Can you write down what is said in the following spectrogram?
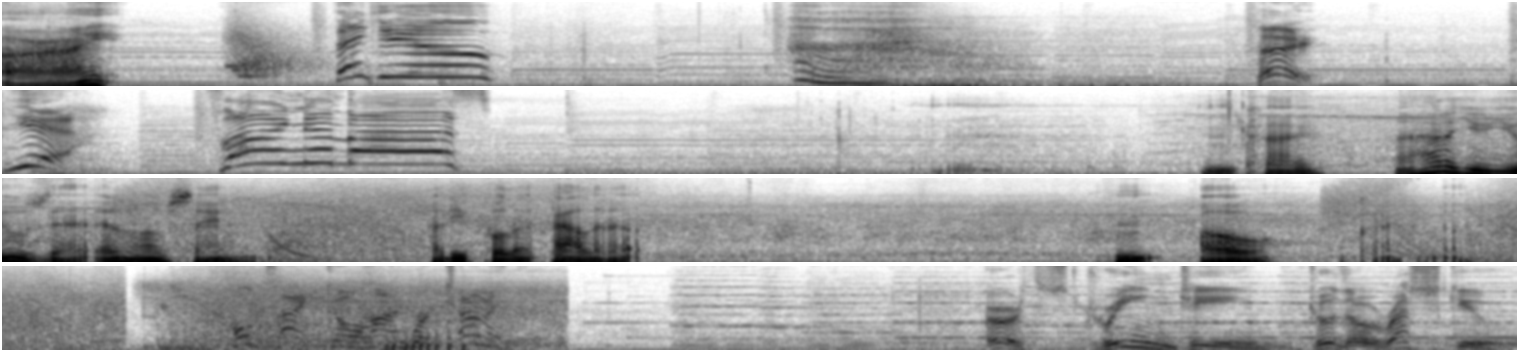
All right. Thank you. Hey, Yeah. Okay. Now, how do you use that? That's what I'm saying. How do you pull that palette up? Hmm. Oh. Okay. No. Hold tight, Gohan. We're coming. Earth's dream team to the rescue.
